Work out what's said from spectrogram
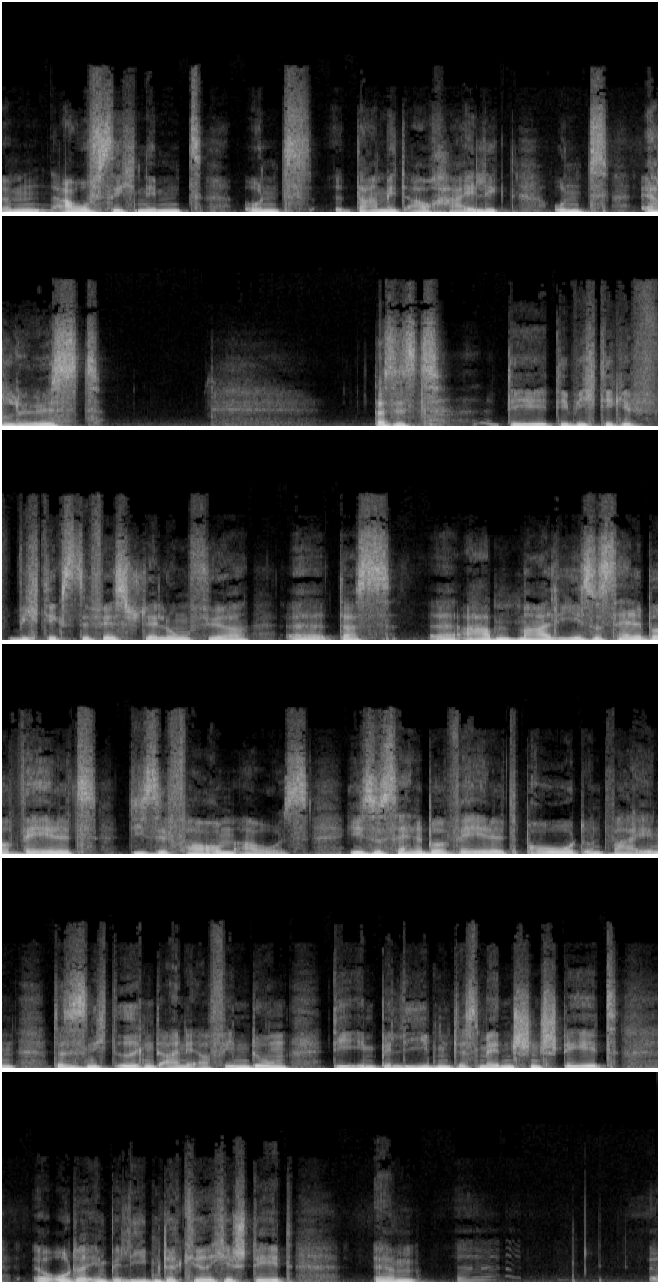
ähm, auf sich nimmt und damit auch heiligt und erlöst. Das ist die, die wichtige, wichtigste Feststellung für äh, das äh, Abendmahl, Jesus selber wählt diese Form aus. Jesus selber wählt Brot und Wein. Das ist nicht irgendeine Erfindung, die im Belieben des Menschen steht äh, oder im Belieben der Kirche steht, ähm, äh,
